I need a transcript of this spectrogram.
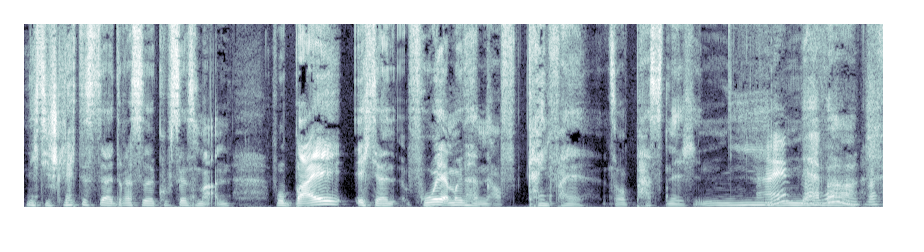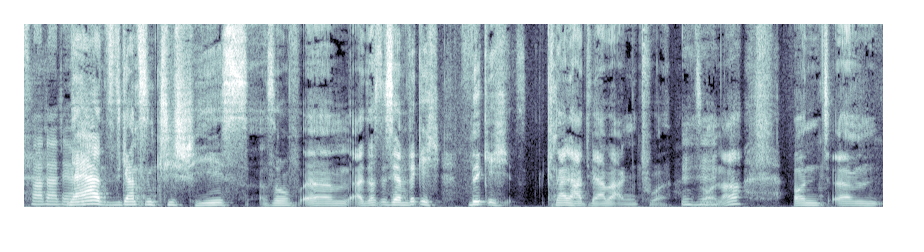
nicht die schlechteste Adresse, guckst dir das mal an. Wobei ich dann vorher immer gesagt habe, na, auf keinen Fall. So, passt nicht. Nie, Nein? never. Warum? Was war da der? Naja, die ganzen Klischees. So, ähm, also das ist ja wirklich, wirklich knallhart Werbeagentur. So, ne? Und ähm,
